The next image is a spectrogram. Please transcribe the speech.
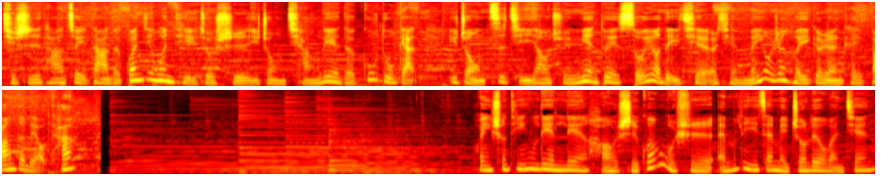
其实他最大的关键问题就是一种强烈的孤独感，一种自己要去面对所有的一切，而且没有任何一个人可以帮得了他。欢迎收听《恋恋好时光》，我是 Emily，在每周六晚间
